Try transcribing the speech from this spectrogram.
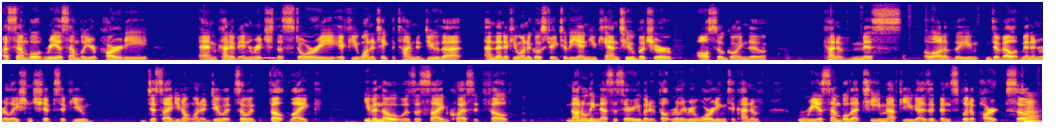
assemble reassemble your party and kind of enrich the story if you want to take the time to do that. And then if you want to go straight to the end you can too but you're also going to kind of miss a lot of the development in relationships if you decide you don't want to do it. So it felt like even though it was a side quest it felt not only necessary but it felt really rewarding to kind of reassemble that team after you guys had been split apart. So Mm.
